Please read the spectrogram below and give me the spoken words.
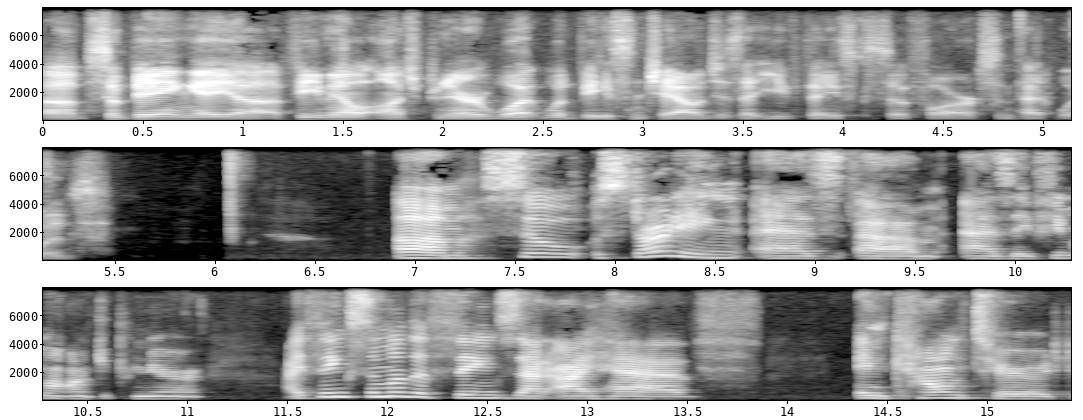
Uh, so being a, a female entrepreneur what would be some challenges that you've faced so far some headwinds? Um, so starting as um, as a female entrepreneur, I think some of the things that I have encountered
